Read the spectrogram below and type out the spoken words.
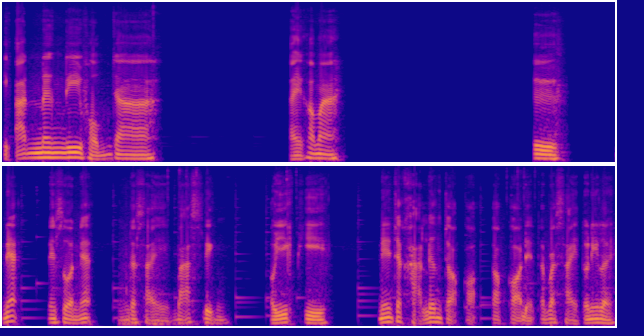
อีกอันหนึ่งที่ผมจะใส่เข้ามา คือเนี้ยในส่วนเนี้ยผมจะใส่บาสลิงเอายิกพีนี่จะขาดเรื่องเจาะเกาะเจาะเกาะเดี๋ยวจะมาใส่ตัวนี้เลย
